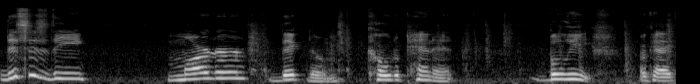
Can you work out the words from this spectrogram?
this is the martyr victim codependent belief. Okay.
